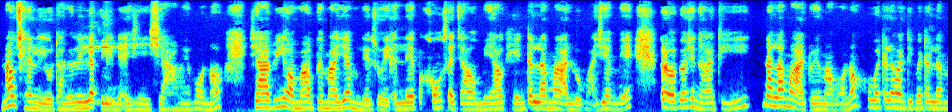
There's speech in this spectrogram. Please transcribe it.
အနောက်ချမ်းလေးကိုဒါမျိုးလေးလက်ကလေးနဲ့အရင်ယာမယ်ပေါ့နော်ယာပြီးတော့အမားဘယ်မှာရက်မလဲဆိုရင်အလဲပခုံးဆက်ကြားကိုမရောက်ခင်တက်လက်မအလိုမှာရက်မယ်အဲ့တော့ပြောချင်တာကဒီ နှစ်လက်မအတွင်းမှာပေါ့နော်ဟိုဘက်တက်လက်မဒီဘက်တက်လက်မ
